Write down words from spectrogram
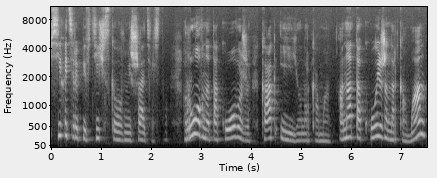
психотерапевтического вмешательства. Ровно такого же, как и ее наркоман. Она такой же наркоман,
